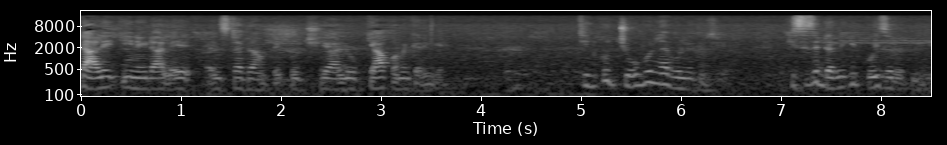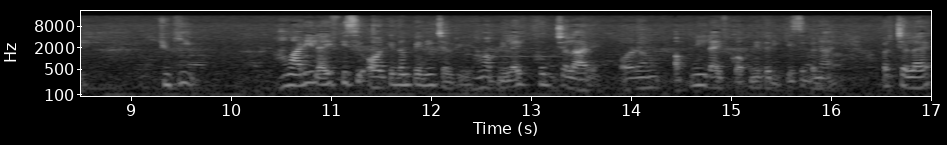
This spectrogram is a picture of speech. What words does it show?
डाले कि नहीं डाले इंस्टाग्राम पे कुछ या लोग क्या कमेंट करेंगे? जिनको जो बोलना है बोलने दीजिए। किसी से डरने की कोई ज़रूरत नहीं है। क्योंकि हमारी लाइफ किसी और के दम पे नहीं चल रही है। हम अपनी लाइफ खुद चला रहे हैं और हम अपनी लाइफ को अपने तरीके से बनाएँ और चलाएँ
